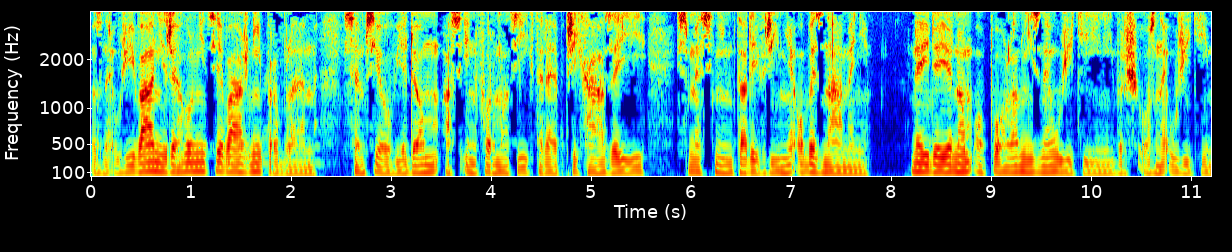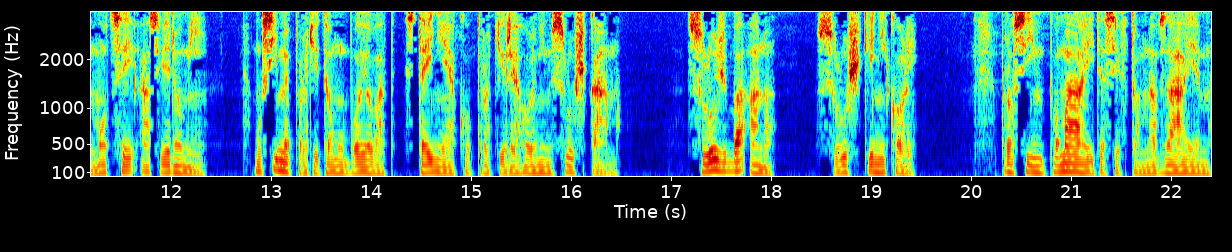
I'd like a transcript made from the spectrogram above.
Zneužívání řeholnic je vážný problém. Jsem si ho vědom a z informací, které přicházejí, jsme s ním tady v Římě obeznámeni. Nejde jenom o pohlavní zneužití, nýbrž o zneužití moci a svědomí. Musíme proti tomu bojovat, stejně jako proti řeholním služkám. Služba ano, služky nikoli. Prosím, pomáhejte si v tom navzájem.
